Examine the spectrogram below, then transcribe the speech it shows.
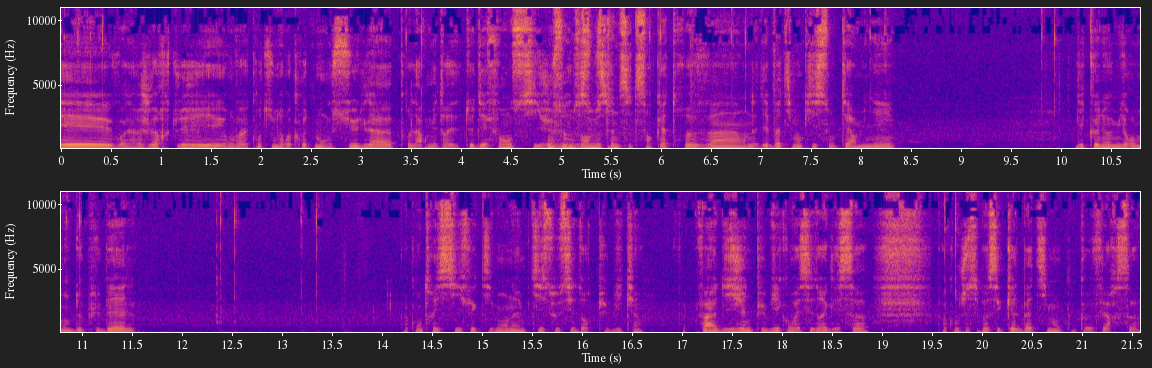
Et voilà, je vais on va continuer le recrutement au sud là pour l'armée de, défense. Si Nous sommes en automne 780, on a des bâtiments qui sont terminés. L'économie remonte de plus belle. Par contre ici, effectivement, on a un petit souci d'ordre public. Hein. Enfin, d'hygiène publique, on va essayer de régler ça. Par contre, je sais pas c'est quel bâtiment qu'on peut faire ça.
